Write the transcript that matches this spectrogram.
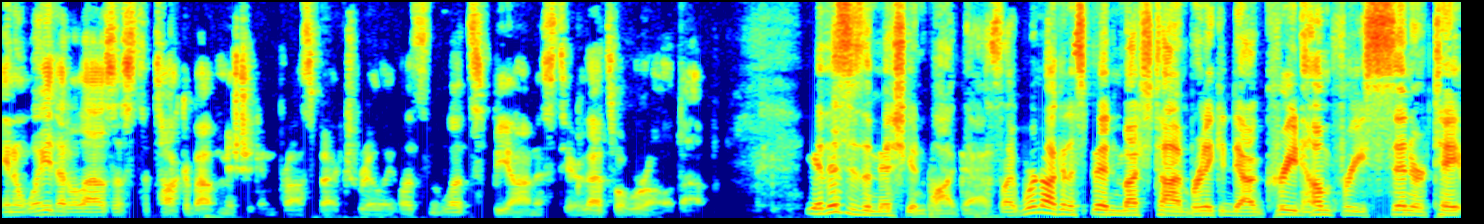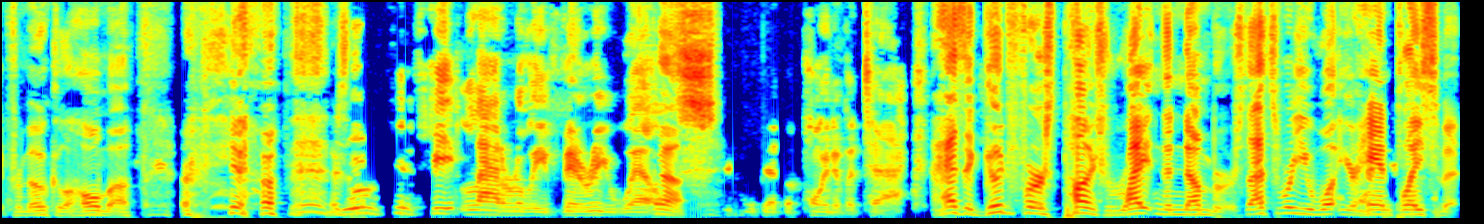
in a way that allows us to talk about Michigan prospects. Really, let's let's be honest here. That's what we're all about. Yeah, this is a Michigan podcast. Like, we're not going to spend much time breaking down Creed Humphrey's center tape from Oklahoma. you know, there's- Moved his feet laterally very well Yeah. at the point of attack. has a good first punch right in the numbers. That's where you want your hand placement.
